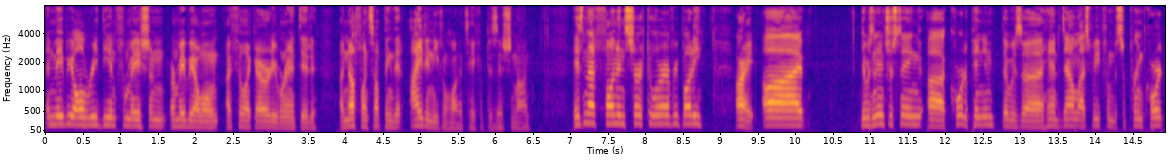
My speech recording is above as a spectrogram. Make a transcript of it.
and maybe I'll read the information, or maybe I won't. I feel like I already ranted enough on something that I didn't even want to take a position on. Isn't that fun and circular, everybody? All right. Uh, there was an interesting uh, court opinion that was uh, handed down last week from the Supreme Court.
